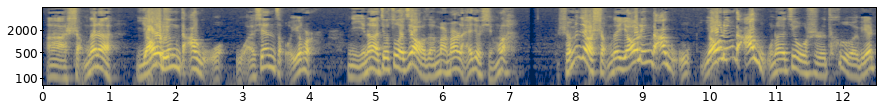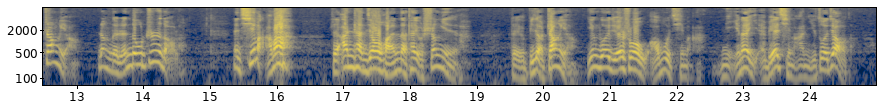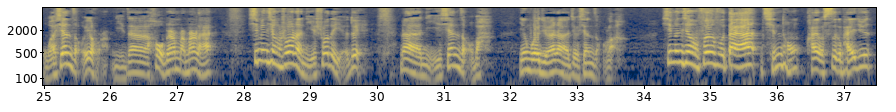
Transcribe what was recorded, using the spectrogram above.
啊，省得呢摇铃打鼓。我先走一会儿，你呢就坐轿子慢慢来就行了。什么叫省得摇铃打鼓？摇铃打鼓呢，就是特别张扬，弄得人都知道了。那骑马嘛，这鞍颤交环的，它有声音啊，这个比较张扬。英伯爵说：我不骑马，你呢也别骑马，你坐轿子。”我先走一会儿，你在后边慢慢来。西门庆说呢，你说的也对，那你先走吧。英伯爵呢就先走了。西门庆吩咐戴安、秦童还有四个排军，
